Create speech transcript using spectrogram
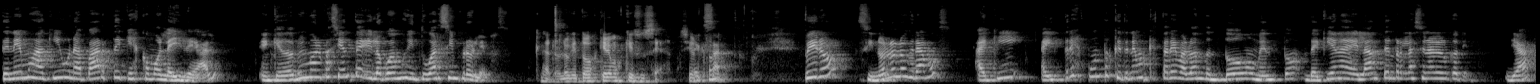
tenemos aquí una parte que es como la ideal, en que dormimos al paciente y lo podemos intubar sin problemas. Claro, lo que todos queremos que suceda, ¿cierto? Exacto. Pero si no lo logramos, aquí hay tres puntos que tenemos que estar evaluando en todo momento de aquí en adelante en relación al algoritmo, ¿ya?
